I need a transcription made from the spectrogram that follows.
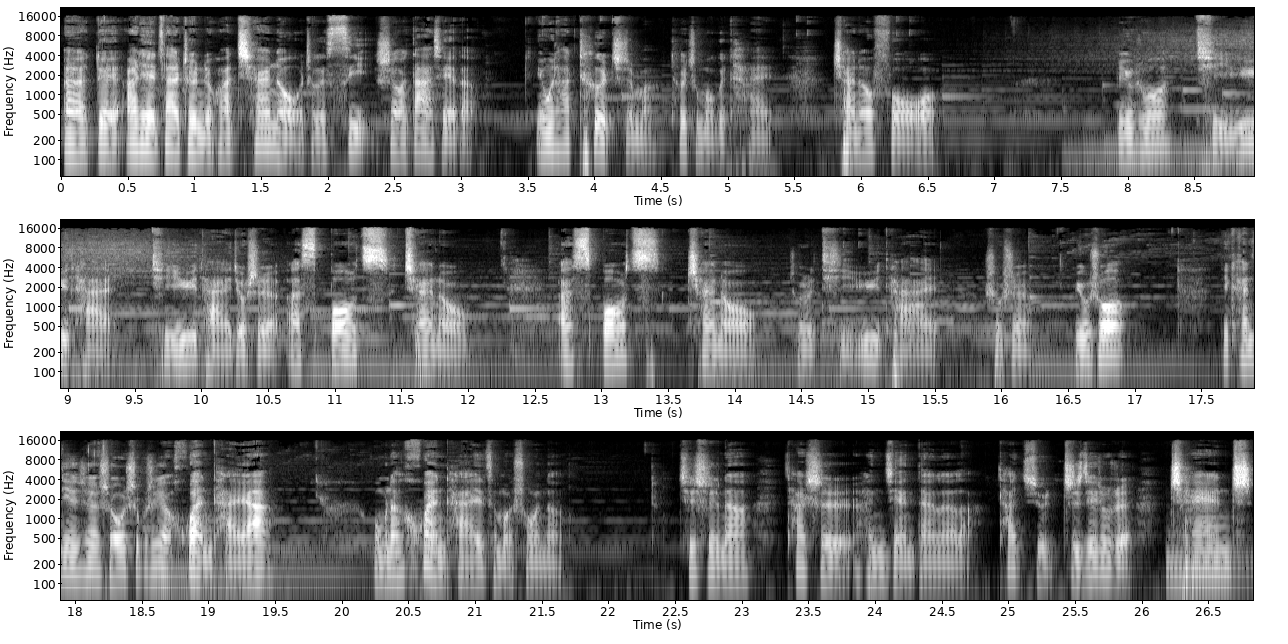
哎，对，而且在这里的话，channel 这个 c 是要大写的，因为它特指嘛，特指某个台，channel four。比如说体育台，体育台就是 a sports channel，a sports channel 就是体育台，是不是？比如说你看电视的时候，是不是要换台呀？我们那个换台怎么说呢？其实呢，它是很简单的了，它就直接就是 change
